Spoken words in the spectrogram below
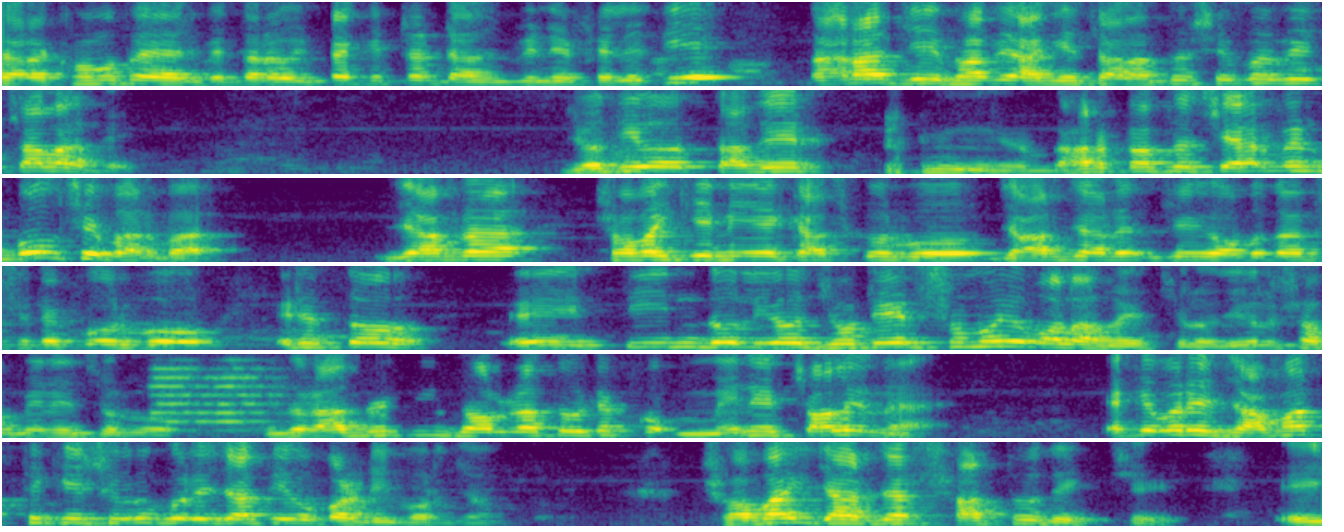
যারা ক্ষমতায় আসবে তারা ওই প্যাকেটটা ডাস্টবিনে ফেলে দিয়ে তারা যেভাবে আগে চালাতো সেভাবে চালাবে। যদিও তাদের ভারপ্রাপ্ত চেয়ারম্যান বলছে বারবার যে আমরা সবাইকে নিয়ে কাজ করব, যার যার যে অবদান সেটা করব, এটা তো এই তিন দলীয় জোটের সময়ও বলা হয়েছিল যেগুলো সব মেনে চলবো। কিন্তু রাজনৈতিক দলরা তো ওটা মেনে চলে না। একেবারে জামাত থেকে শুরু করে জাতীয় পার্টি পর্যন্ত। সবাই যার যার স্বার্থ দেখছে। এই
